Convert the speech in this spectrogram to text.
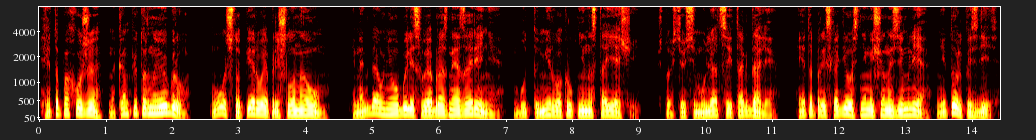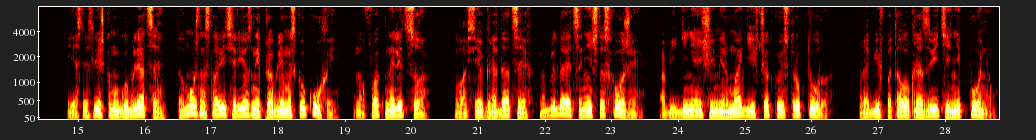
Это похоже на компьютерную игру. Вот что первое пришло на ум. Иногда у него были своеобразные озарения, будто мир вокруг не настоящий, что все симуляция и так далее. Это происходило с ним еще на Земле, не только здесь. Если слишком углубляться, то можно словить серьезные проблемы с кукухой, но факт налицо. Во всех градациях наблюдается нечто схожее, объединяющее мир магии в четкую структуру. Пробив потолок развития, Ник понял,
